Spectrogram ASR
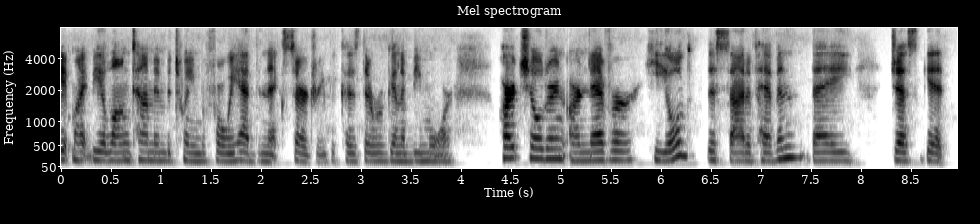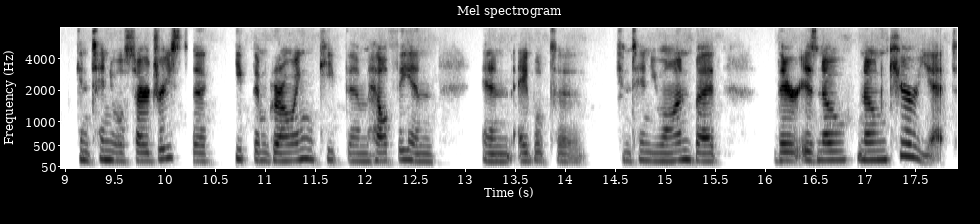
it might be a long time in between before we had the next surgery because there were going to be more. Heart children are never healed this side of heaven. They just get continual surgeries to keep them growing, keep them healthy and and able to continue on, but there is no known cure yet.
